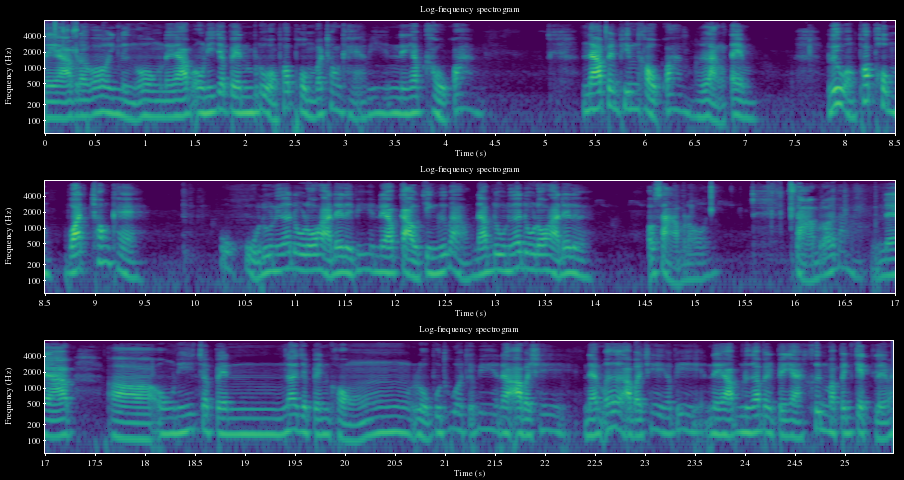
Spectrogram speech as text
นะครับแล้วก็อีกหนึ่งองค์นะครับ องค์นี้จะเป็นหลวงพ่อพรมวัดช่องแขพี่นะครับ เข่ากว้างนะเป็นพิมพ์เข่ากว้างหลังเต็มหรือหลวงพ่อพรมวัดช่องแข โอ้โหดูเนื้อดูโลหะได้เลยพี่แนะครับเก่าจริงหรือเปล่านับดูเนื้อดูโลหะได้เลย เอาสามร้อยสามร้อยบาทนะครับอ่าองค์นี้จะเป็นน่าจะเป็นของหลวงปู่ทวดครับพี่นะอาบาเช่แนมเอออาบาเช่ครับพี่นะครับเนื้อเป็นเป็นไงขึ้นมาเป็นเกล็ดเลยไหม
